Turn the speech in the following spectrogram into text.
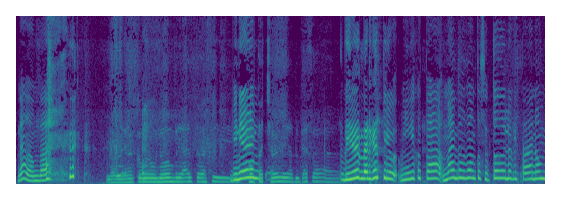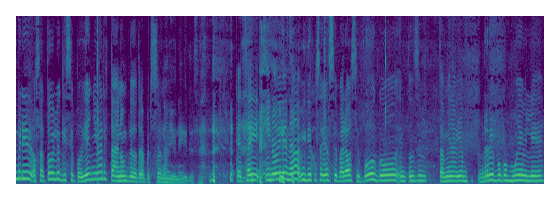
Nada, onda. No vinieron como un hombre alto así. Vinieron- tachones a tu casa. a- Vinieron a embargar, pero mi viejo estaba más endeudado, entonces todo lo que estaba a nombre, o sea, todo lo que se podía llevar estaba a nombre de otra persona. negro, o sea. ¿Cachai? Y no había nada, mis viejos se habían separado hace poco, entonces también habían re pocos muebles,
